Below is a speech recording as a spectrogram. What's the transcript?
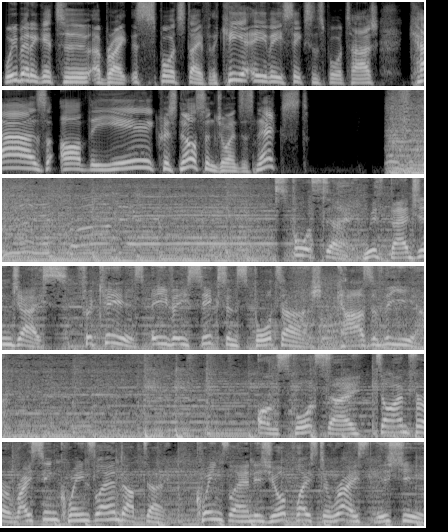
We better get to a break. This is Sports Day for the Kia EV6 and Sportage Cars of the Year. Chris Nelson joins us next. Sports Day with Badge and Jace for Kia's EV6 and Sportage Cars of the Year. On Sports Day, time for a Racing Queensland update. Queensland is your place to race this year.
